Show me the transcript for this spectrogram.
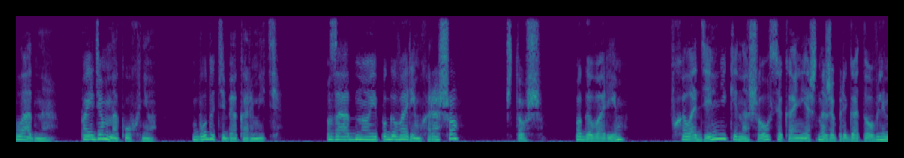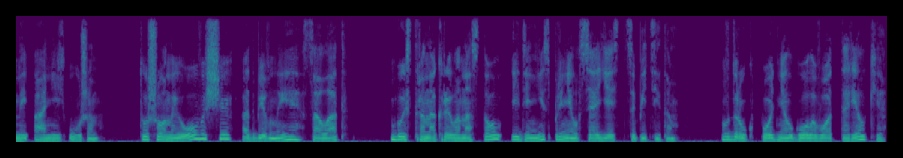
Ладно, пойдем на кухню. Буду тебя кормить. Заодно и поговорим, хорошо? Что ж, поговорим. В холодильнике нашелся, конечно же, приготовленный Аней ужин — тушеные овощи, отбивные, салат. Быстро накрыла на стол, и Денис принялся есть с аппетитом. Вдруг поднял голову от тарелки,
